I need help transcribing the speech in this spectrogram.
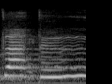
在等。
